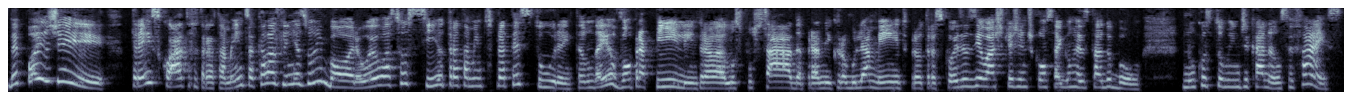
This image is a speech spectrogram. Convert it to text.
depois de três, quatro tratamentos, aquelas linhas vão embora. Ou eu associo tratamentos para textura. Então, daí eu vou para peeling, para luz pulsada, para microagulhamento, para outras coisas, e eu acho que a gente consegue um resultado bom. Não costumo indicar, não. Você faz?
